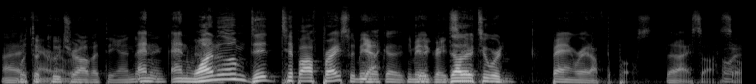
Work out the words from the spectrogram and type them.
I with the can't remember. Kucherov at the end. I and think. and one of them did tip off Price. We made Yeah, like a he made a great The other save. two were bang right off the post that I saw. Oh, so yeah.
